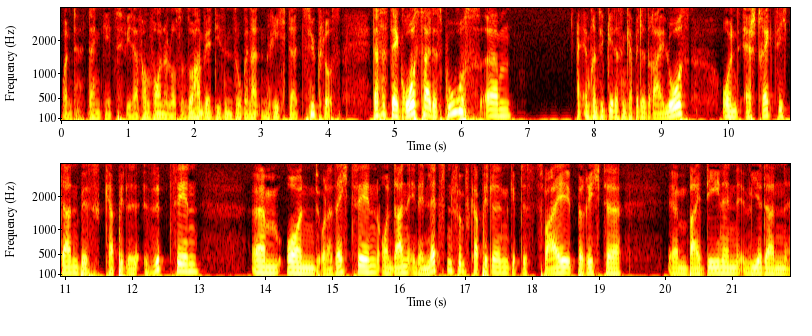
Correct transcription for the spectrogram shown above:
und dann geht es wieder von vorne los. Und so haben wir diesen sogenannten Richterzyklus. Das ist der Großteil des Buchs. Ähm, Im Prinzip geht es in Kapitel 3 los und erstreckt sich dann bis Kapitel 17 ähm, und, oder 16. Und dann in den letzten fünf Kapiteln gibt es zwei Berichte, ähm, bei denen wir dann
